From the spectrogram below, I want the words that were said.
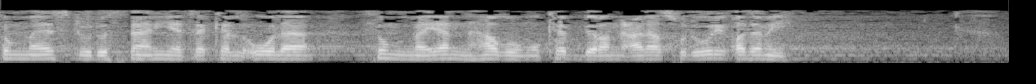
ثم يسجد الثانية كالأولى ثم ينهض مكبرا على صدور قدميه.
